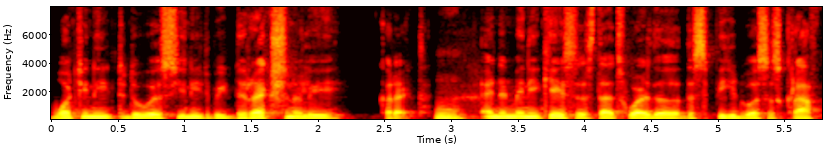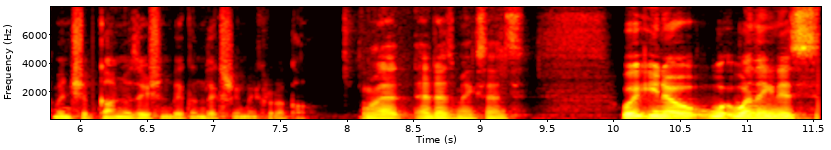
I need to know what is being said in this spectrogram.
What you need to do is you need to be directionally correct. Mm. And in many cases, that's where the, the speed versus craftsmanship conversation becomes extremely critical. Well, that, that does make sense. Well, you know, one thing that's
